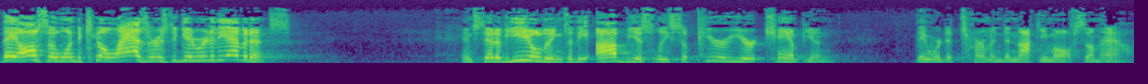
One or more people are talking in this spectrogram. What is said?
they also wanted to kill Lazarus to get rid of the evidence. Instead of yielding to the obviously superior champion, they were determined to knock him off somehow.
